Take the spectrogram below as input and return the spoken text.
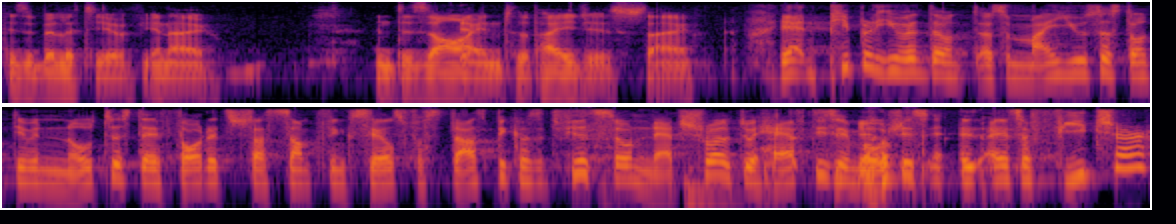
visibility of you know and design yeah. to the pages. So yeah, and people even don't, also my users don't even notice. They thought it's just something Salesforce does because it feels so natural to have these emojis yep. as a feature.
